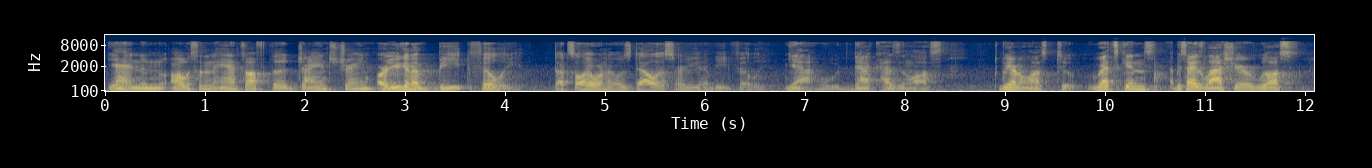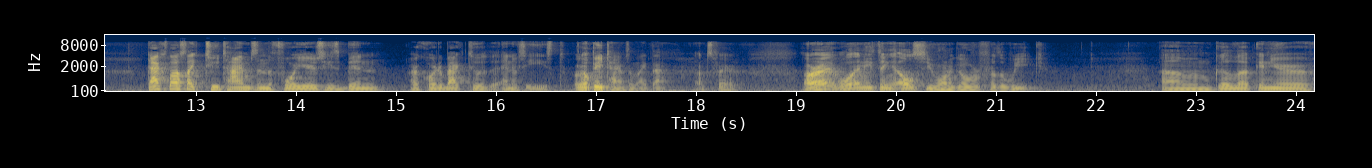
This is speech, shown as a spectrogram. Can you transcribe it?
Yeah, and then all of a sudden, Ants off the Giants train. Are you gonna beat Philly? That's all I want to know is Dallas. Are you gonna beat Philly? Yeah, Dak hasn't lost. We haven't lost to Redskins. Besides last year, we lost. Dak's lost like two times in the four years he's been our quarterback to the NFC East, or Okay. three times, something like that. That's fair. All right. Well, anything else you want to go over for the week? Um, good luck in your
